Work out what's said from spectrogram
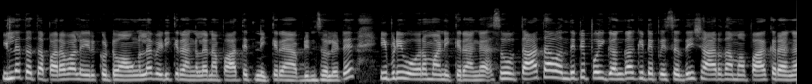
இல்லை தாத்தா பரவாயில்ல இருக்கட்டும். அவங்களாம் வெடிக்கிறாங்கல்ல நான் பார்த்துட்டு நிற்கிறேன் அப்படின்னு சொல்லிட்டு இப்படி ஓரமாக நிற்கிறாங்க ஸோ தாத்தா வந்துட்டு போய் கங்கா கிட்டே பேசுறதையும் சாரதாம்மா பார்க்குறாங்க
